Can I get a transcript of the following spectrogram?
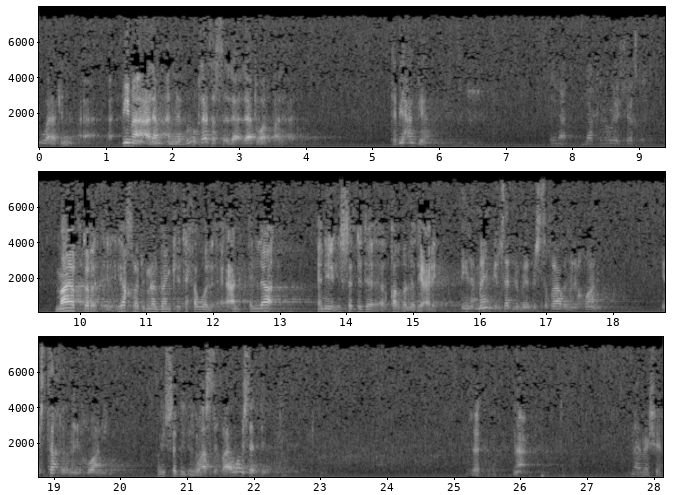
ولكن بما أعلم أن البنوك لا, تس... لا, لا توافق على هذا. تبي حقها نعم لكن هو يا شيخ ما يقدر يخرج من البنك يتحول عنه إلا أن يسدد القرض الذي عليه. هنا ما يمكن يسدد باستقراض من إخوانه يستقرض من إخوانه ويسدد وأصدقائه ويسدد. جزاك نعم. نعم يا شيخ.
